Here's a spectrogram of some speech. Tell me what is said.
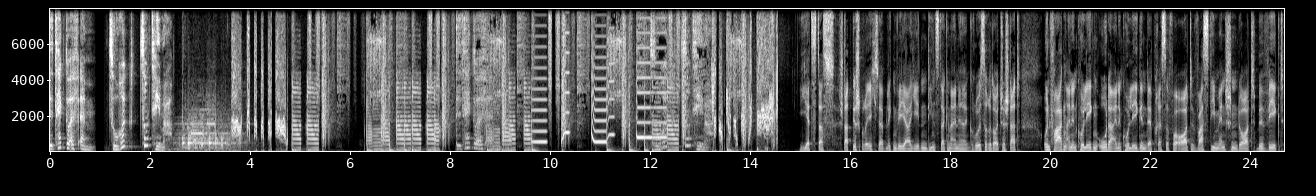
Detektor FM. Zurück zum Thema. Detektor FM. Zurück zum Thema. Jetzt das Stadtgespräch. Da blicken wir ja jeden Dienstag in eine größere deutsche Stadt und fragen einen Kollegen oder eine Kollegin der Presse vor Ort, was die Menschen dort bewegt.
